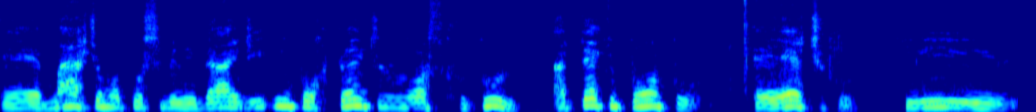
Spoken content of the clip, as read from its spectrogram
é, Marte é uma possibilidade importante no nosso futuro, até que ponto é ético que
